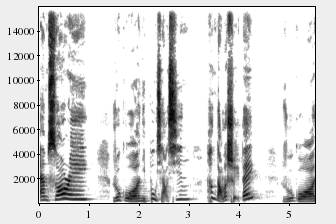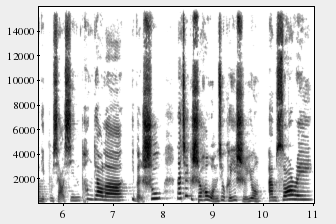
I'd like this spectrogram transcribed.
I'm sorry。如果你不小心碰倒了水杯。如果你不小心碰掉了一本书，那这个时候我们就可以使用 "I'm sorry".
